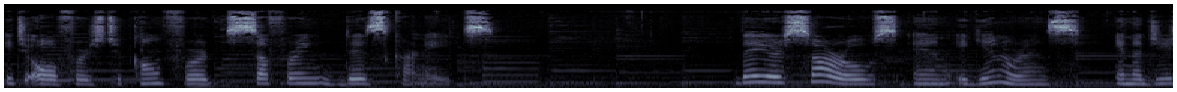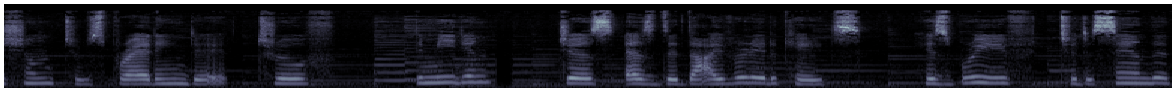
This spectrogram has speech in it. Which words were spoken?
it offers to comfort suffering discarnates. Their sorrows and ignorance, in addition to spreading the truth, the medium, just as the diver educates his brief to descend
